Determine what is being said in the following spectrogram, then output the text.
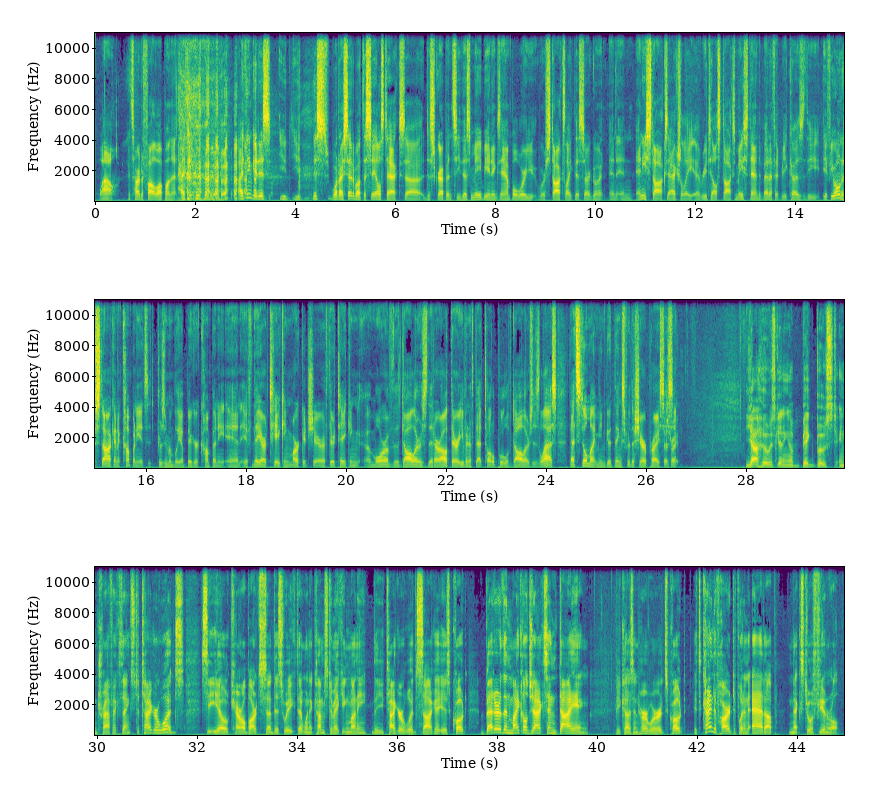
Wow, it's hard to follow up on that. I think I think it is you, you this what I said about the sales tax uh, discrepancy. This may be an example where you where stocks like this are going and, and any stocks actually uh, retail stocks may stand to benefit because the if you own a stock in a company, it's, it's presumably a bigger company, and if they are taking market share, if they're taking uh, more of the dollars that are out there, even if that total pool of dollars is less, that still might mean good things for the share price. That's right. Yahoo is getting a big boost in traffic thanks to Tiger Woods. CEO Carol Bartz said this week that when it comes to making money, the Tiger Woods saga is, quote, better than Michael Jackson dying. because, in her words, quote, it's kind of hard to put an ad up next to a funeral.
